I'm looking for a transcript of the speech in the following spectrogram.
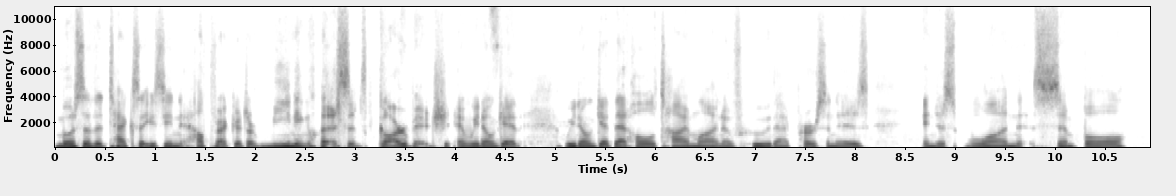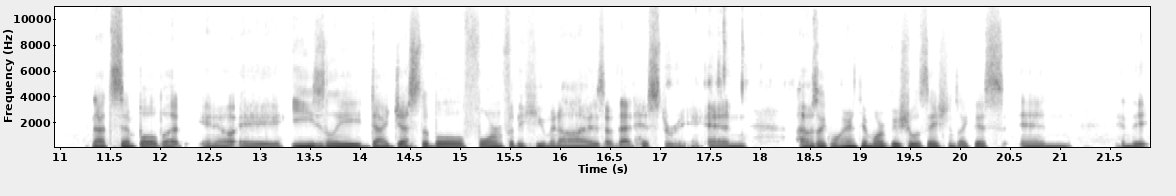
most of the text that you see in health records are meaningless. It's garbage, and we don't get we don't get that whole timeline of who that person is in just one simple not simple, but you know, a easily digestible form for the human eyes of that history. And I was like, why aren't there more visualizations like this in in the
